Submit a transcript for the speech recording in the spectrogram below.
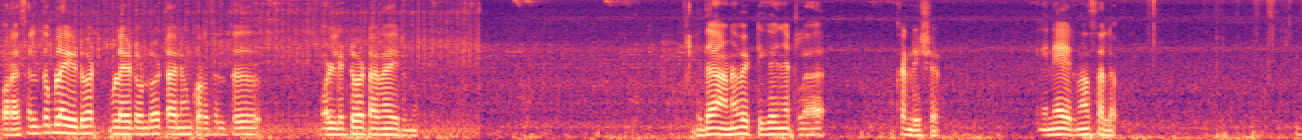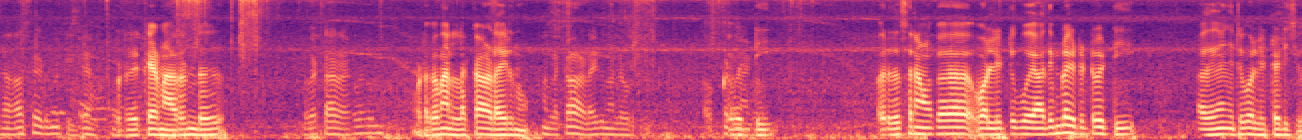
കുറേ സ്ഥലത്ത് ബ്ലേഡ് ബ്ലേഡ് കൊണ്ട് വെട്ടാനും കുറേ സ്ഥലത്ത് വള്ളിയിട്ട് വെട്ടാനായിരുന്നു. ഇതാണ് വെട്ടിക്കഴിഞ്ഞിട്ടുള്ള കണ്ടീഷൻ ഇങ്ങനെയായിരുന്നു ആ സ്ഥലം. ഇവിടെ ഒരു കിണറുണ്ട്. ഇവിടെയൊക്കെ നല്ല കാടായിരുന്നു. നല്ല കാടായിരുന്നു ഒക്കെ വെട്ടി. ഒരു ദിവസം ഞങ്ങളൊക്കെ വള്ളിയിട്ട് പോയി. ആദ്യം ബ്ലേഡ് ഇട്ട് വെട്ടി. അത് കഴിഞ്ഞിട്ട് വള്ളിയിട്ട് അടിച്ചു.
